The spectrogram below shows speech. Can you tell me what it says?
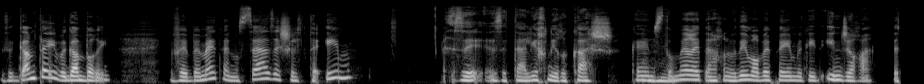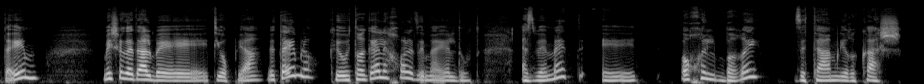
זה גם טעים וגם בריא. ובאמת, הנושא הזה של טעים, זה, זה תהליך נרכש, כן? Mm-hmm. זאת אומרת, אנחנו יודעים הרבה פעמים, נגיד, אינג'רה, זה טעים? מי שגדל באתיופיה, זה טעים לו, כי הוא התרגל לאכול את זה מהילדות. אז באמת, אה, אוכל בריא זה טעם נרכש.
